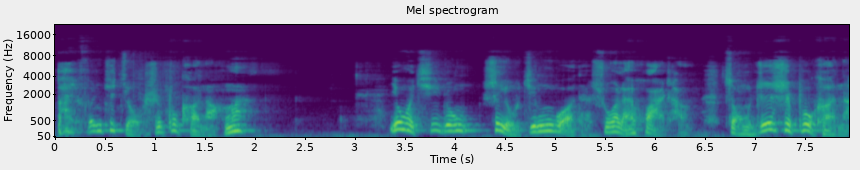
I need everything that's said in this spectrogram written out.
百分之九十不可能啊，因为其中是有经过的。说来话长，总之是不可能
